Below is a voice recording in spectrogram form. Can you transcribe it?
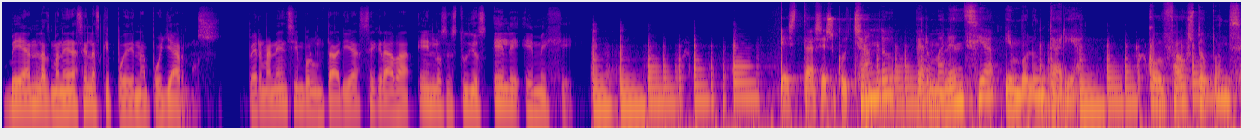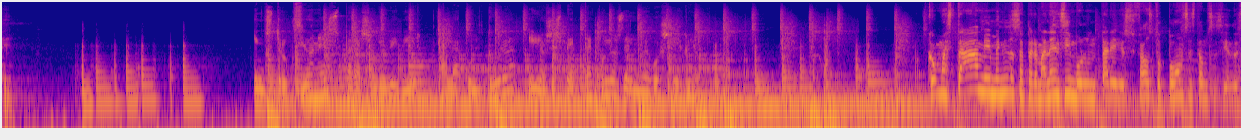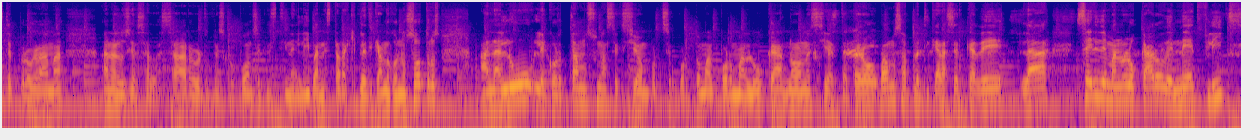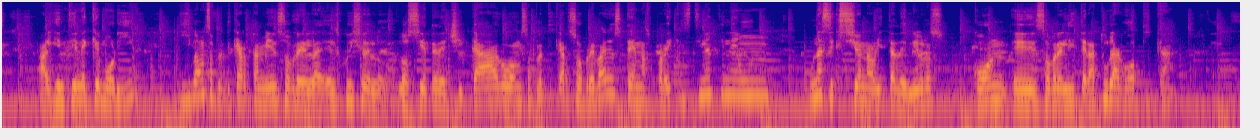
vean las maneras en las que pueden apoyarnos. Permanencia Involuntaria se graba en los estudios LMG. Estás escuchando Permanencia Involuntaria con Fausto Ponce. Instrucciones para sobrevivir a la cultura y los espectáculos del nuevo siglo. ¿Cómo están? Bienvenidos a Permanencia Involuntaria. Yo soy Fausto Ponce. Estamos haciendo este programa. Ana Lucía Salazar, Roberto Fresco Ponce, Cristina Elí van a estar aquí platicando con nosotros. Ana Lu le cortamos una sección porque se portó mal por Maluca. No, no es cierto. Pero vamos a platicar acerca de la serie de Manolo Caro de Netflix. Alguien tiene que morir. Y vamos a platicar también sobre el juicio de los, siete de Chicago. Vamos a platicar sobre varios temas por ahí. Cristina tiene una sección ahorita de libros con, eh, sobre literatura gótica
